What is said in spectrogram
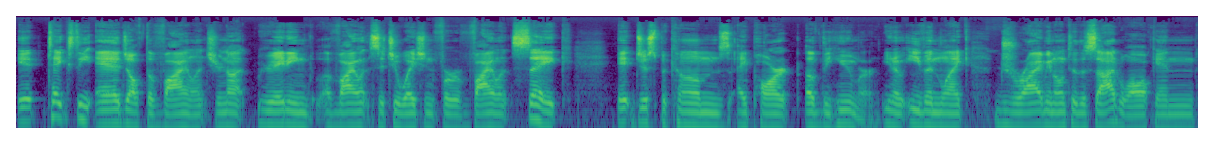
it takes the edge off the violence. You're not creating a violent situation for violence sake. It just becomes a part of the humor. You know, even like driving onto the sidewalk and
